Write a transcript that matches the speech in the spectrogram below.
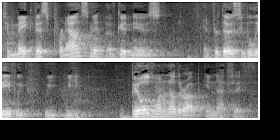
to make this pronouncement of good news, and for those who believe, we, we, we build one another up in that faith.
